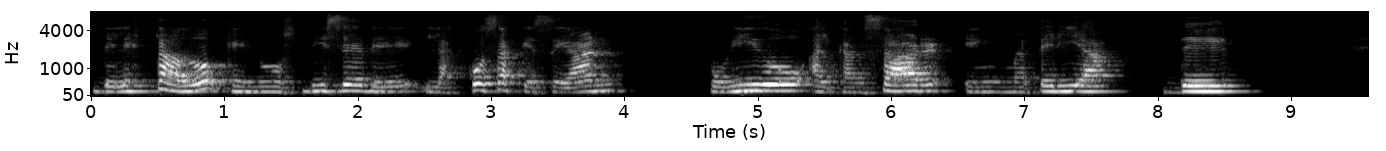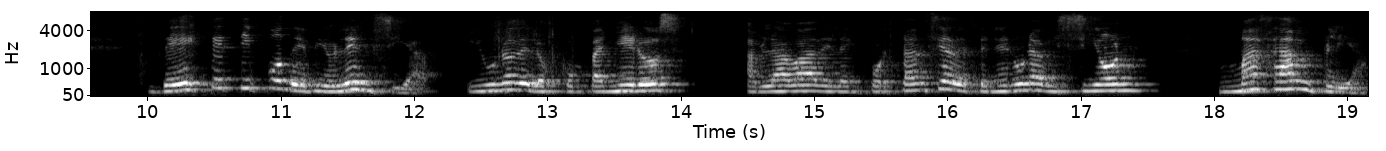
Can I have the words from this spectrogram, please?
del Estado que nos dice de las cosas que se han podido alcanzar en materia de, de este tipo de violencia. Y uno de los compañeros hablaba de la importancia de tener una visión más amplia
